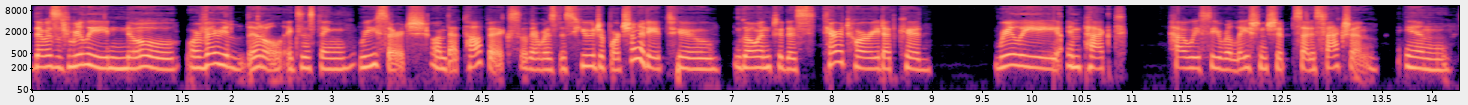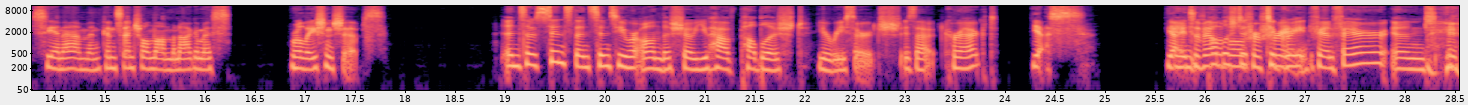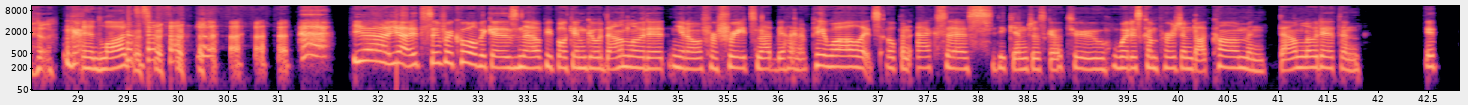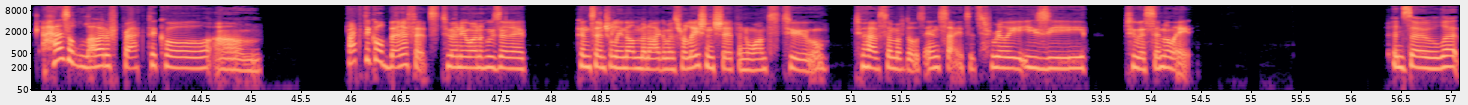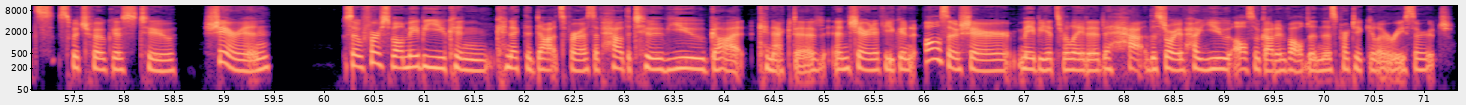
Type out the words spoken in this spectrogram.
there was really no or very little existing research on that topic. So there was this huge opportunity to go into this territory that could really impact how we see relationship satisfaction in CNM and consensual non monogamous relationships. And so since then, since you were on the show, you have published your research. Is that correct? Yes. Yeah, And it's available published it for to free. great fanfare and and lauds. yeah, yeah, it's super cool because now people can go download it, you know, for free. It's not behind a paywall. It's open access. They can just go to whatiscompersion.com and download it. And it has a lot of practical, um, practical benefits to anyone who's in a consensually non-monogamous relationship and wants to, to have some of those insights. It's really easy to assimilate. And so let's switch focus to Sharon. So, first of all, maybe you can connect the dots for us of how the two of you got connected. And Sharon, if you can also share, maybe it's related, how, the story of how you also got involved in this particular research.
